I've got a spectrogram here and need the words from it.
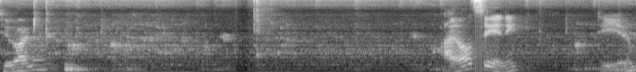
Do I know? I don't see any. Do you?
